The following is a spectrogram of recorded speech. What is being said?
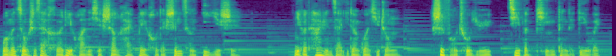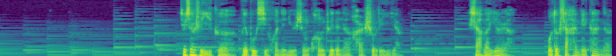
我们总是在合理化那些伤害背后的深层意义时，你和他人在一段关系中，是否处于基本平等的地位？就像是一个被不喜欢的女生狂追的男孩说的一样：“啥玩意儿啊！”我都啥还没干呢，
